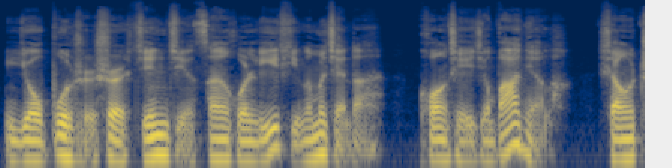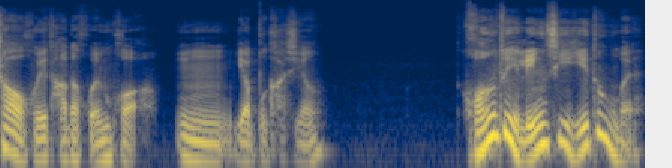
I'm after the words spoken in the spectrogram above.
又不只是仅仅三魂离体那么简单。况且已经八年了，想要召回他的魂魄，嗯，也不可行。黄队灵机一动问。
